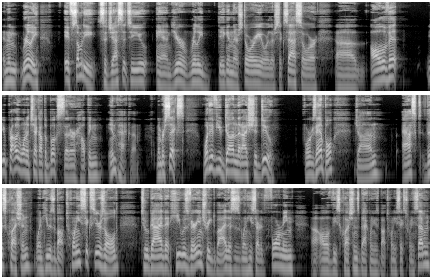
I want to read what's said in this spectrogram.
And then, really, if somebody suggests it to you and you're really digging their story or their success or uh, all of it, you probably want to check out the books that are helping impact them. Number six, what have you done that I should do? For example, John asked this question when he was about 26 years old to a guy that he was very intrigued by. This is when he started forming uh, all of these questions back when he was about 26, 27.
